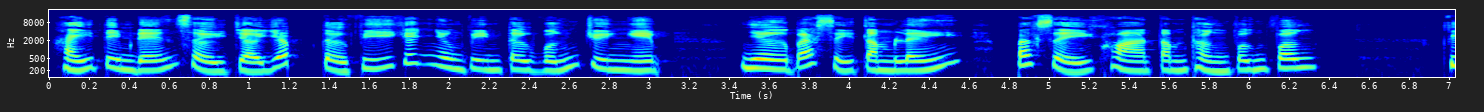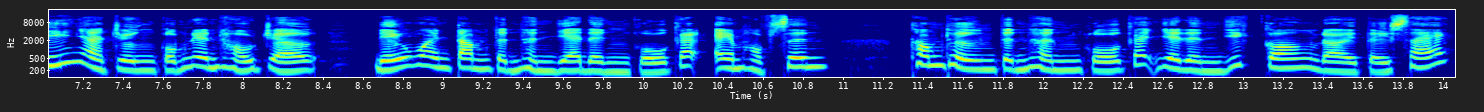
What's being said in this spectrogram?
hãy tìm đến sự trợ giúp từ phía các nhân viên tư vấn chuyên nghiệp như bác sĩ tâm lý, bác sĩ khoa tâm thần vân vân. Phía nhà trường cũng nên hỗ trợ để quan tâm tình hình gia đình của các em học sinh. Thông thường tình hình của các gia đình giết con đòi tự sát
